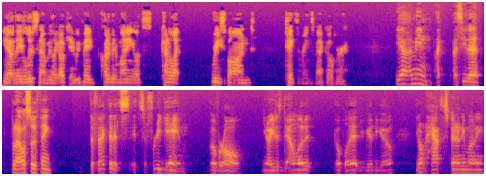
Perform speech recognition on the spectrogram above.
you know, they loosen up. and Be like, okay, we've made quite a bit of money. Let's kind of let Respawn take the reins back over. Yeah, I mean, I I see that, but I also think the fact that it's it's a free game overall. You know, you just download it, go play it, you're good to go. You don't have to spend any money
